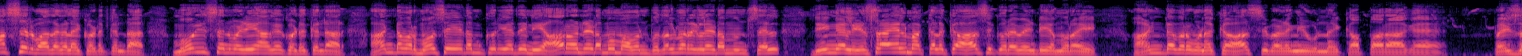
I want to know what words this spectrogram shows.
ஆசிர்வாதங்களை கொடுக்கின்றார். மோயிசன் வழியாக கொடுக்கின்றார். ஆண்டவர் மோசையிடம் கூறியது நீ ஆரோனிடமும் அவன் புதல்வர்களிடமும் செல். நீங்கள் இஸ்ராயல் மக்களுக்கு ஆசி கூற வேண்டிய முறை. ஆண்டவர் உனக்கு ஆசி வழங்கி உன்னை காப்பாராக. பிரைஸ்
